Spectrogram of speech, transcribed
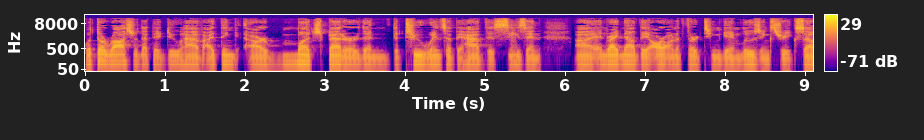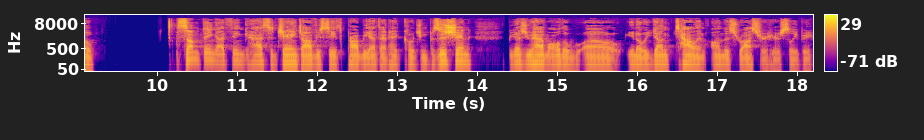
with the roster that they do have, I think are much better than the two wins that they have this season. Uh, and right now they are on a 13 game losing streak. So something I think has to change. Obviously, it's probably at that head coaching position because you have all the uh, you know young talent on this roster here, Sleepy.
